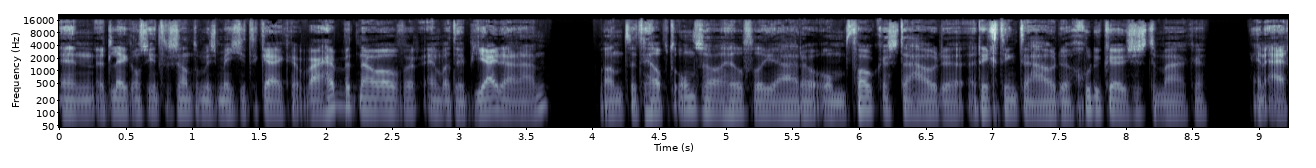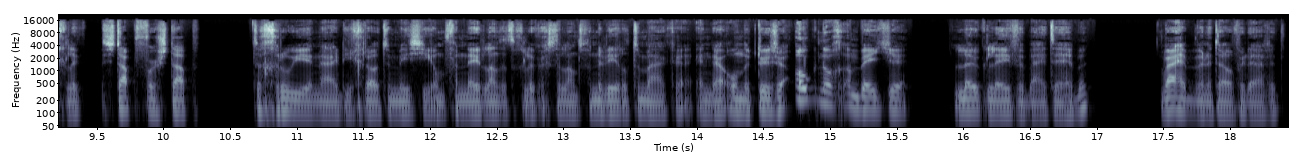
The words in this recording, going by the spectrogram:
En het leek ons interessant om eens met je te kijken, waar hebben we het nou over en wat heb jij daaraan? Want het helpt ons al heel veel jaren om focus te houden, richting te houden, goede keuzes te maken. En eigenlijk stap voor stap te groeien naar die grote missie om van Nederland het gelukkigste land van de wereld te maken. En daar ondertussen ook nog een beetje leuk leven bij te hebben. Waar hebben we het over, David?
